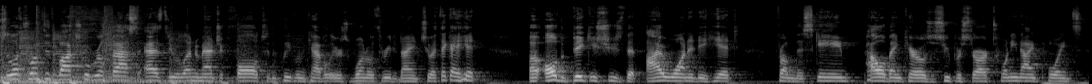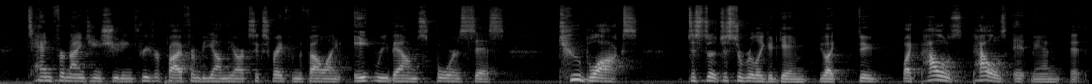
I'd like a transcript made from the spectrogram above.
So let's run through the box score real fast as the Orlando Magic fall to the Cleveland Cavaliers 103 to 92. I think I hit uh, all the big issues that I wanted to hit from this game. Paolo Banchero is a superstar, 29 points, 10 for 19 shooting, 3 for 5 from beyond the arc, 6 for 8 from the foul line, 8 rebounds, 4 assists, 2 blocks. Just a, just a really good game. Like, dude, like Paolo's, Paolo's it, man. Uh, it,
